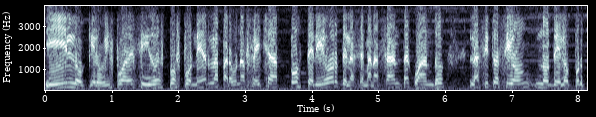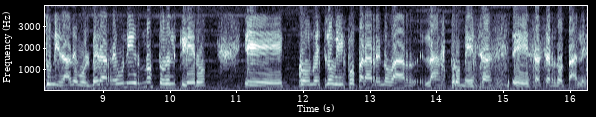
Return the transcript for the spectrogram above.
y lo que el obispo ha decidido es posponerla para una fecha posterior de la Semana Santa, cuando la situación nos dé la oportunidad de volver a reunirnos todo el clero eh, con nuestro obispo para renovar las promesas eh, sacerdotales.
